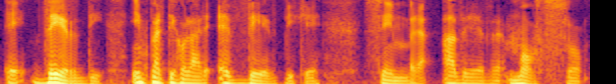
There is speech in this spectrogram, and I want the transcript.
e Verdi. In particolare è Verdi che sembra aver mosso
